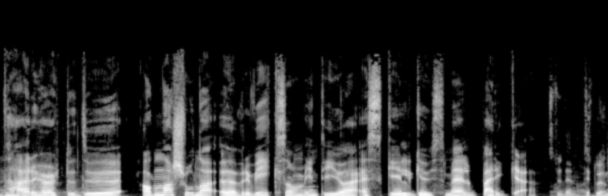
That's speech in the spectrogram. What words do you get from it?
Der hørte du Anna Sjona Øvrevik som intervjua Eskil Gausmel Berge. Studenter.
